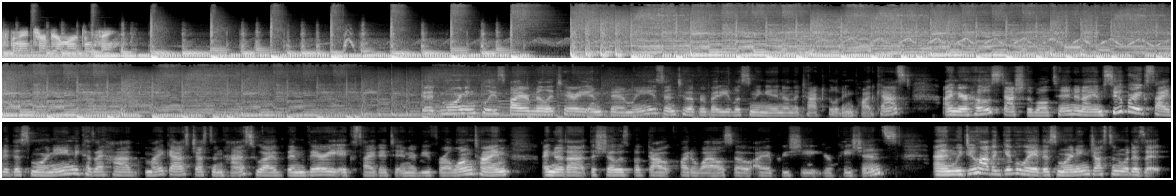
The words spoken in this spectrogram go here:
What's the nature of your emergency? Good morning, police, fire, military, and families, and to everybody listening in on the Tactical Living podcast. I'm your host, Ashley Walton, and I am super excited this morning because I have my guest, Justin Hess, who I've been very excited to interview for a long time. I know that the show is booked out quite a while, so I appreciate your patience. And we do have a giveaway this morning. Justin, what is it?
